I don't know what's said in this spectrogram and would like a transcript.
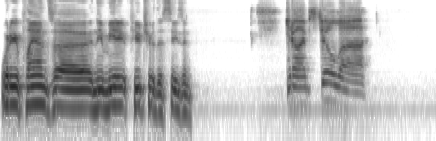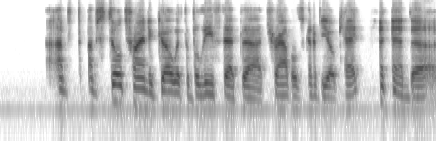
What are your plans uh, in the immediate future this season? You know, I'm still I'm I'm still trying to go with the belief that uh, travel is going to be okay, and uh,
